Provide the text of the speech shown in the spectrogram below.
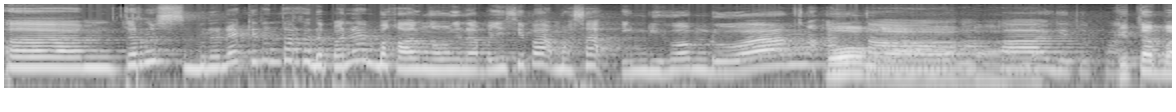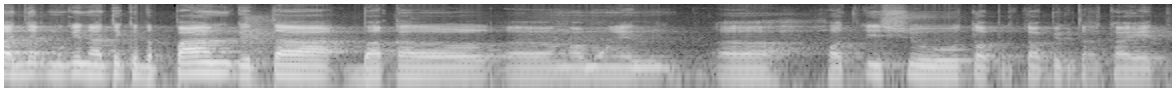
Em, terus sebenarnya kita ntar ke depannya bakal ngomongin apa aja sih Pak? Masa IndiHome doang atau Oh, enggak, enggak, apa enggak. gitu Pak? Kita banyak mungkin nanti ke depan kita bakal eh, ngomongin eh, hot issue, topik-topik terkait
